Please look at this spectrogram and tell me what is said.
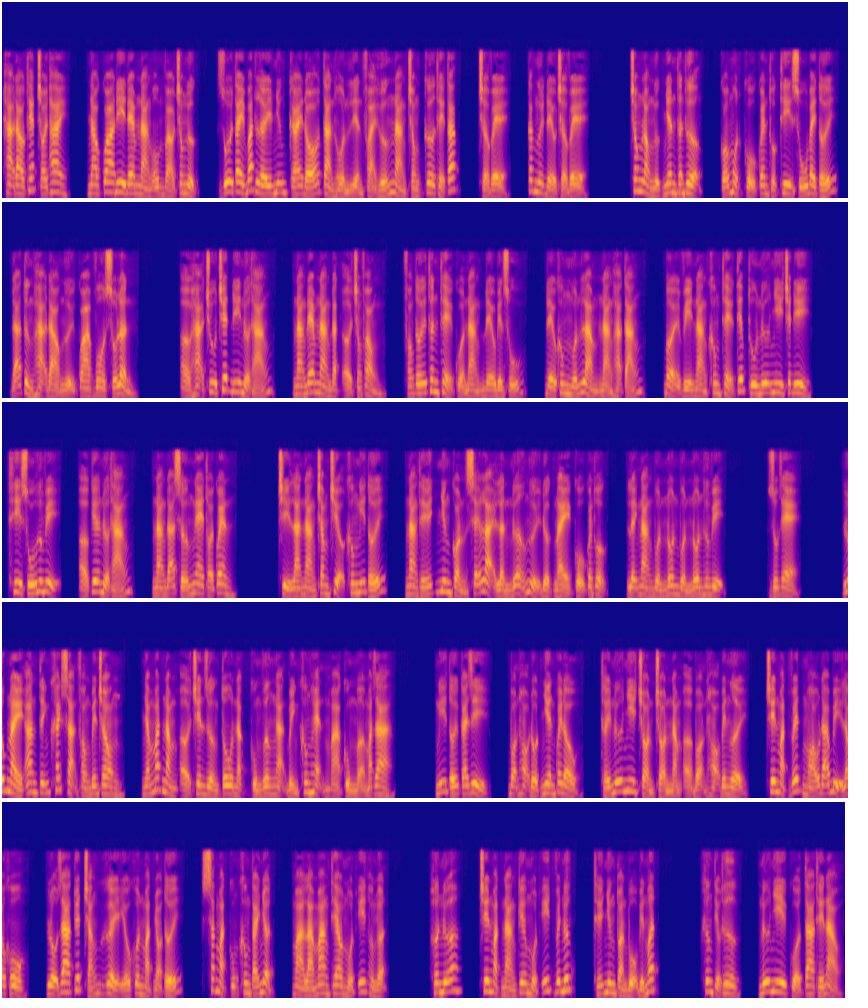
Hạ đào thét trói thai, nào qua đi đem nàng ôm vào trong ngực, duỗi tay bắt lấy những cái đó tàn hồn liền phải hướng nàng trong cơ thể tắc, trở về, các ngươi đều trở về. Trong lòng ngực nhân thân thượng, có một cổ quen thuộc thi xú bay tới, đã từng hạ đào ngửi qua vô số lần. Ở hạ chu chết đi nửa tháng, nàng đem nàng đặt ở trong phòng, phóng tới thân thể của nàng đều biến xú, đều không muốn làm nàng hạ táng, bởi vì nàng không thể tiếp thu nữ nhi chết đi. Thi xú hương vị, ở kia nửa tháng, nàng đã sớm nghe thói quen. Chỉ là nàng trăm triệu không nghĩ tới, nàng thế nhưng còn sẽ lại lần nữa ngửi được này cổ quen thuộc, lệnh nàng buồn nôn buồn nôn hương vị. Rụt rè. Lúc này an tĩnh khách sạn phòng bên trong, nhắm mắt nằm ở trên giường tô nặc cùng Vương Ngạn Bình không hẹn mà cùng mở mắt ra. Nghĩ tới cái gì, bọn họ đột nhiên quay đầu, thấy nữ nhi tròn tròn nằm ở bọn họ bên người, trên mặt vết máu đã bị lau khô, lộ ra tuyết trắng gầy yếu khuôn mặt nhỏ tới, sắc mặt cũng không tái nhợt, mà là mang theo một ít hồng nhuận. Hơn nữa, trên mặt nàng kia một ít vết nứt, thế nhưng toàn bộ biến mất. Khương tiểu thư, nữ nhi của ta thế nào?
